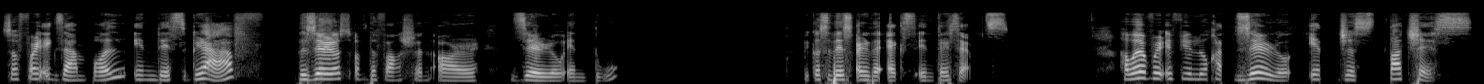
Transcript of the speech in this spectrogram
So for example, in this graph, the zeros of the function are 0 and 2 because these are the x-intercepts. However, if you look at 0, it just touches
